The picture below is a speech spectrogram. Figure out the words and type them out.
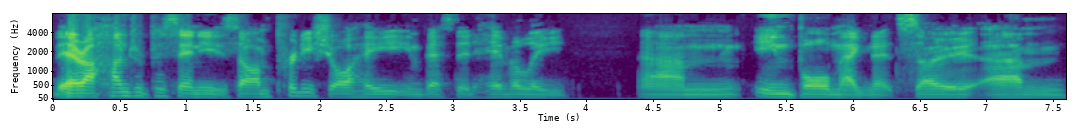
there hundred percent is. So I'm pretty sure he invested heavily um, in ball magnets. So um,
